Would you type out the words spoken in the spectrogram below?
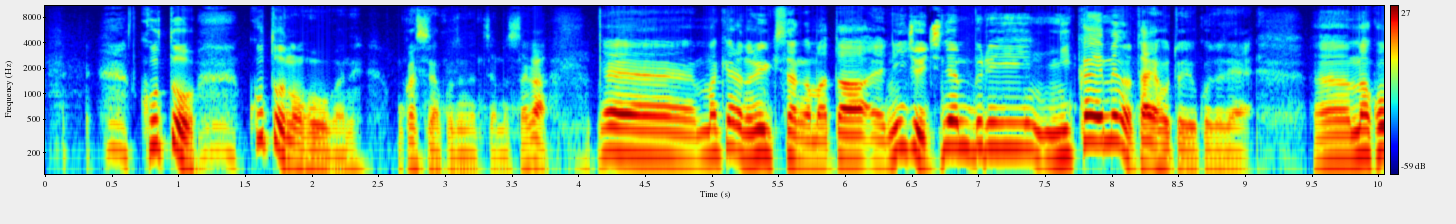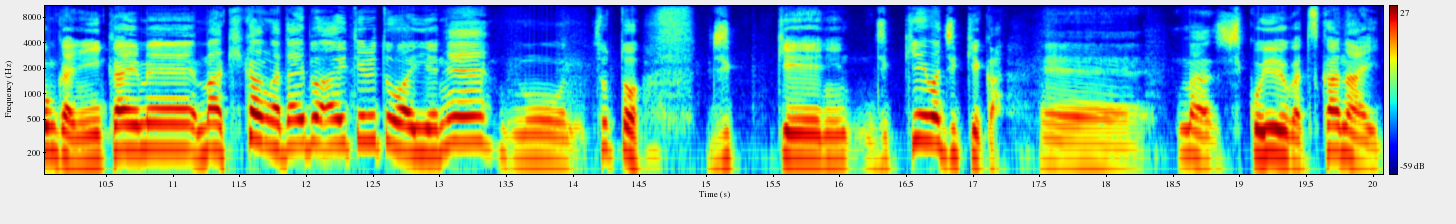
こと、ことの方がね、おかしなことになっちゃいましたが、えー、牧原紀之さんがまた21年ぶり2回目の逮捕ということで、うんまあ今回2回目、まあ期間がだいぶ空いてるとはいえね、もうちょっと実刑に、実刑は実刑か、えー、まあ執行猶予がつかない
